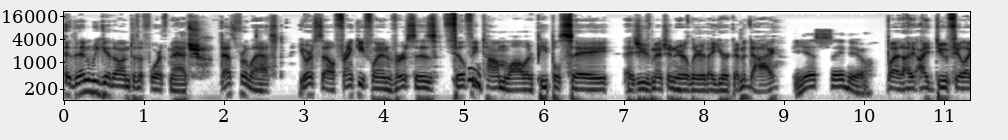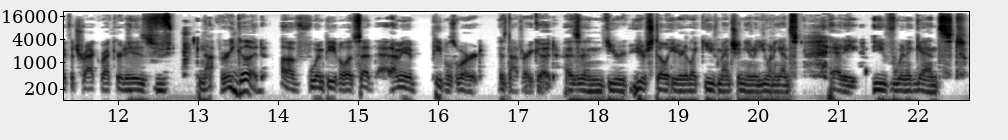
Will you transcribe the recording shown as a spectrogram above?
And then we get on to the fourth match. Best for last. Yourself, Frankie Flynn versus Filthy Tom Lawler. People say, as you've mentioned earlier, that you're going to die. Yes, they do. But I, I do feel like the track record is not very good of when people have said that. I mean, people's word is not very good. As in, you're you're still here, like you've mentioned. You know, you went against Eddie, you've went against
